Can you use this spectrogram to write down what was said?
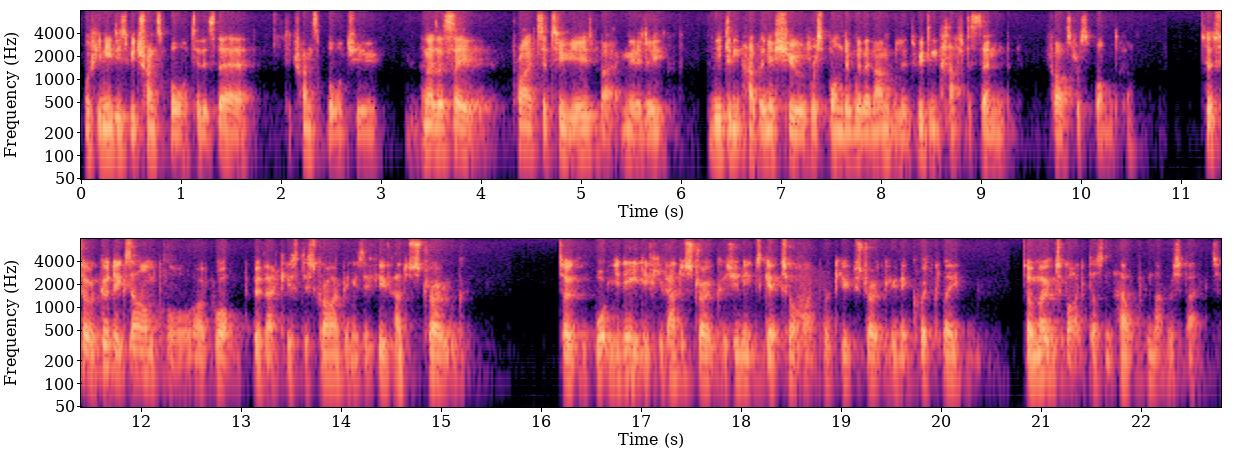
or if you needed to be transported, it's there to transport you. And as I say, prior to two years back, nearly, we didn't have an issue of responding with an ambulance. We didn't have to send fast responder. So, so a good example of what Vivek is describing is if you've had a stroke. So what you need if you've had a stroke is you need to get to a hyperacute stroke unit quickly. So a motorbike doesn't help in that respect.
